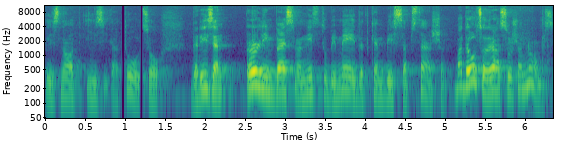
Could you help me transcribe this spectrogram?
is not easy at all. So there is an early investment needs to be made that can be substantial. But also there are social norms.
